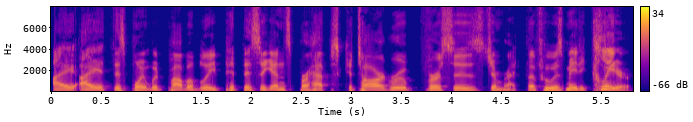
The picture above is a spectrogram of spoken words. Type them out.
I, I at this point would probably pit this against perhaps Qatar Group versus Jim Ratcliffe, who has made it clear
